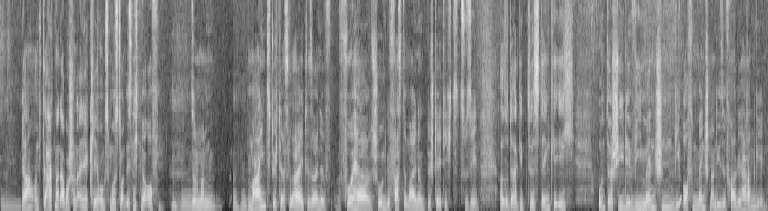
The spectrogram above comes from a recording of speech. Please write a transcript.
Mhm. Ja, und da hat man aber schon ein Erklärungsmuster und ist nicht mehr offen, mhm. sondern man mhm. meint durch das Leid seine vorher schon gefasste Meinung bestätigt zu sehen. Also da gibt es, denke ich, Unterschiede, wie Menschen, wie offen Menschen an diese Frage herangehen.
